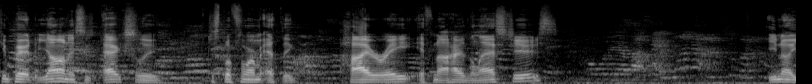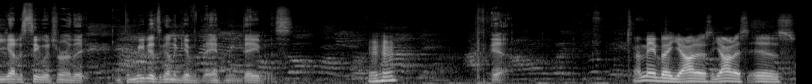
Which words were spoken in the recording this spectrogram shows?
compared to Giannis, who's actually just performing at the high rate, if not higher than last year's. You know, you got to see which one. The, the media's going to give it to Anthony Davis. Mhm. Yeah. I mean, but Giannis, Giannis is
